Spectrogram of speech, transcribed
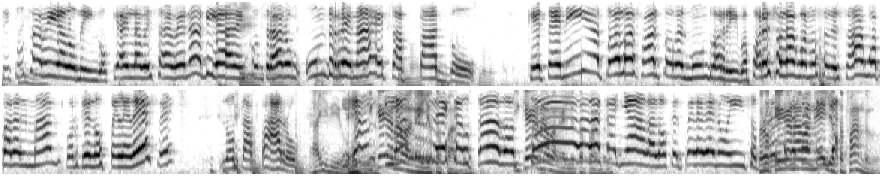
Si tú sabías, Domingo, que en la Guiada Sí, encontraron un drenaje tapado que tenía todo el asfalto del mundo arriba. Por eso el agua no se desagua para el mar, porque los PLDS lo taparon. Ay, Dios. Y, han- ¿Y qué ganaban ellos tapando? ¿Y qué ganaban ellos toda la cañada, lo que el PLD no hizo. ¿Pero Por qué ganaban ellos tapándolo?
